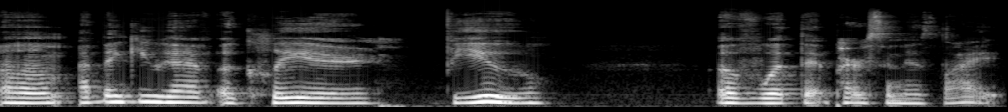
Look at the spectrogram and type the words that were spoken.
um, I think you have a clear view of what that person is like.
